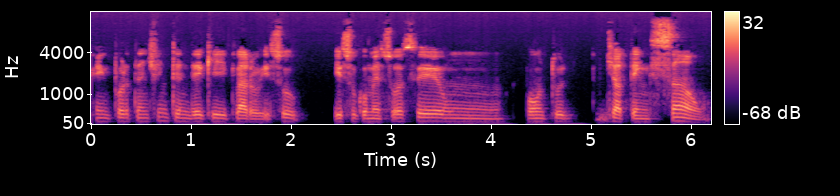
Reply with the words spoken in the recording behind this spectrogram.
é importante entender que, claro, isso, isso começou a ser um ponto de atenção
